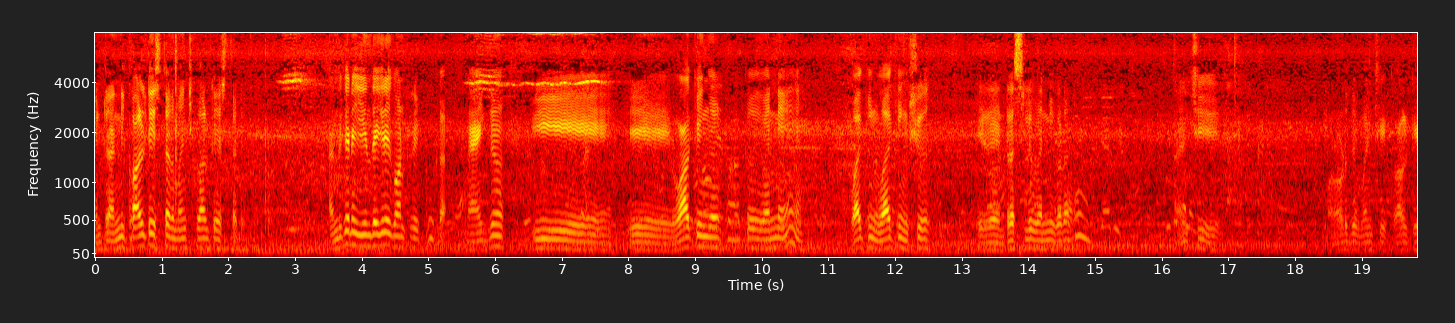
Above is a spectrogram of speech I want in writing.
ఏంటో అన్ని క్వాలిటీ ఇస్తాడు మంచి క్వాలిటీ ఇస్తాడు. అందుకని ఈయన దగ్గరే కొంటారు ఎక్కువగా. మ్యాక్సిమం ఈ ఈ వాకింగ్ టాక్ ఇవన్నీ వాకింగ్ వాకింగ్ షూ డ్రెస్సులు ఇవన్నీ కూడా మంచి మనోడిది మంచి క్వాలిటీ.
